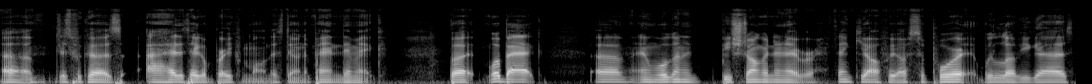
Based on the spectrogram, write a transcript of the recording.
uh, just because I had to take a break from all this during the pandemic. But we're back, uh, and we're gonna be stronger than ever. Thank y'all for your support. We love you guys,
